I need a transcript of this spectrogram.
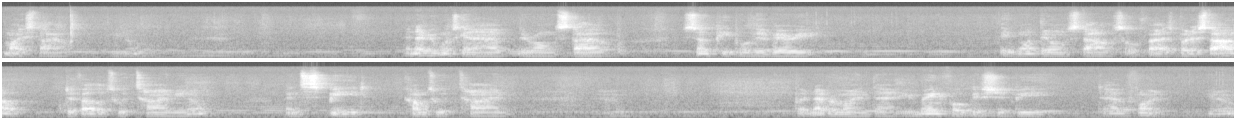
my style, you know. And everyone's gonna have their own style. Some people they're very they want their own style so fast, but a style develops with time, you know and speed comes with time. But never mind that. Your main focus should be to have fun, you know?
